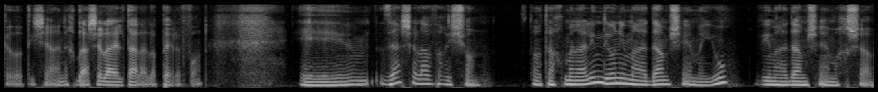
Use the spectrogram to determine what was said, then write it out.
כזאת שהנכדה שלה העלתה לה לפלאפון. Uh, זה השלב הראשון. זאת אומרת, אנחנו מנהלים דיון עם האדם שהם היו ועם האדם שהם עכשיו.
